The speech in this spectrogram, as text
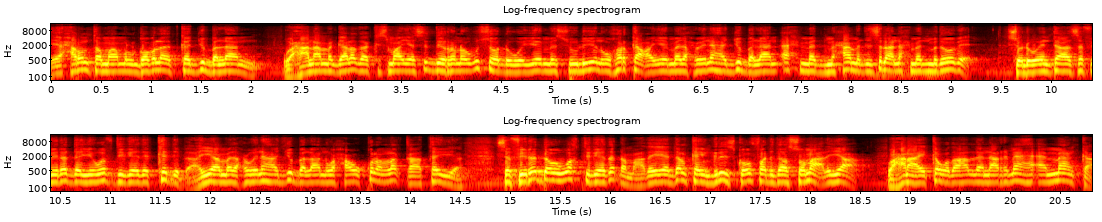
ee xarunta maamul goboleedka jubbaland. Waxaana magaalada kismaayo si diiran ugu soo dhoweeyey mas'uuliyiin uu horkacayay madaxweynaha jubbaland axmed maxamed islaan axmed madoobe. Soo dhoweynta safiiradda iyo wafdigeeda kadib ayaa madaxweynaha jubbaland waxa uu kulan la qaatay safiiradda uu wakhtigeeda dhammaaday ee dalka ingiriiska u fadhida soomaaliya waxaana ay ka wada hadleen arrimaha ammaanka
